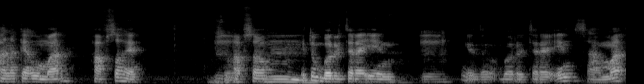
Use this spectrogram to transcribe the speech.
anaknya Umar Hafsah ya Hmm. Hafsah Hmm. itu baru ceraiin Hmm. gitu baru ceraiin sama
